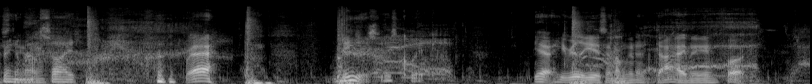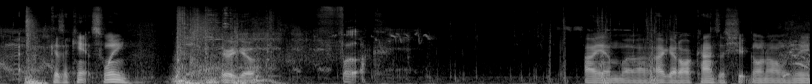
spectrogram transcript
Bring him outside. Ah, Jesus, he's quick. yeah, he really is, and I'm gonna die, man. Fuck. Because I can't swing. There we go. Fuck. I am, uh, I got all kinds of shit going on with me.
